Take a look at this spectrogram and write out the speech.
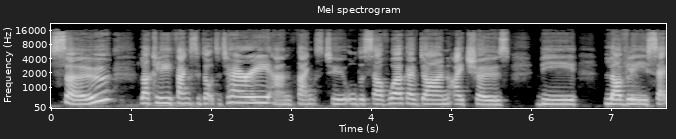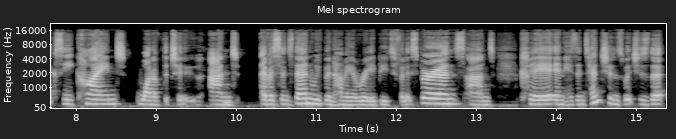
So, luckily, thanks to Dr. Tari and thanks to all the self work I've done, I chose the lovely, sexy, kind one of the two. And ever since then, we've been having a really beautiful experience and clear in his intentions, which is that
